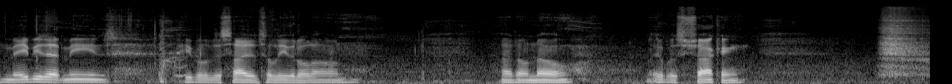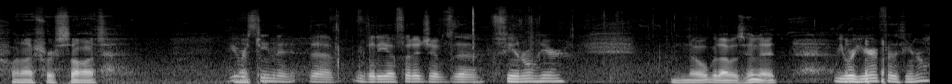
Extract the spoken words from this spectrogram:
Maybe that means people have decided to leave it alone. I don't know. It was shocking when I first saw it. Have you ever seen the, the video footage of the funeral here? No, but I was in it. You were here for the funeral?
